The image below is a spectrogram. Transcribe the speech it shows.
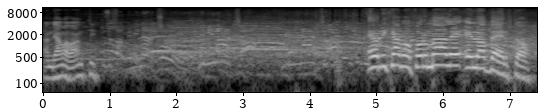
Andiamo avanti. È un richiamo formale e lo avverto.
